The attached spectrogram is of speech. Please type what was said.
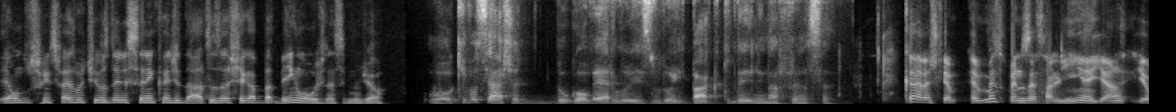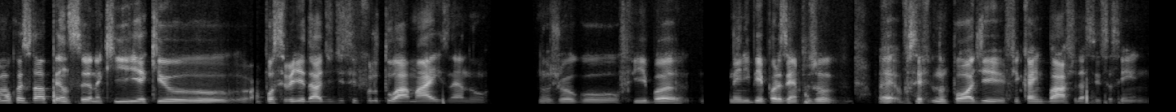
é um dos principais motivos deles serem candidatos a chegar bem longe nesse mundial. O que você acha do Gobert, Luiz, do impacto dele na França? Cara, acho que é, é mais ou menos essa linha, e é, e é uma coisa que eu estava pensando aqui, é que o, a possibilidade de se flutuar mais, né, no, no jogo FIBA, na NBA, por exemplo, isso, é, você não pode ficar embaixo da cesta assim,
